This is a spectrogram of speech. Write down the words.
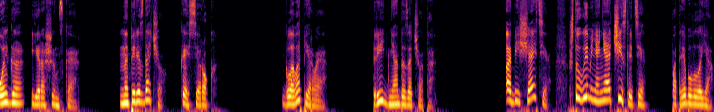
Ольга Ярошинская. На пересдачу. Кэсси Рок. Глава первая. Три дня до зачета. «Обещайте, что вы меня не отчислите!» — потребовала я.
